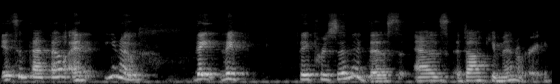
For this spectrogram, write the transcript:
Isn't that though? And, you know, they, they, they presented this as a documentary.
